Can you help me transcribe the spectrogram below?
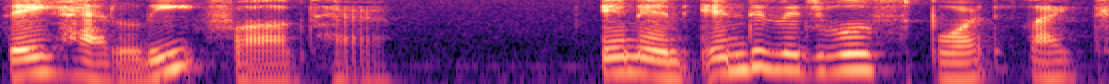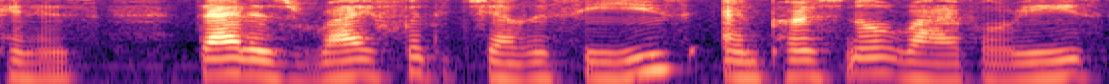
they had leapfrogged her. In an individual sport like tennis that is rife with jealousies and personal rivalries,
